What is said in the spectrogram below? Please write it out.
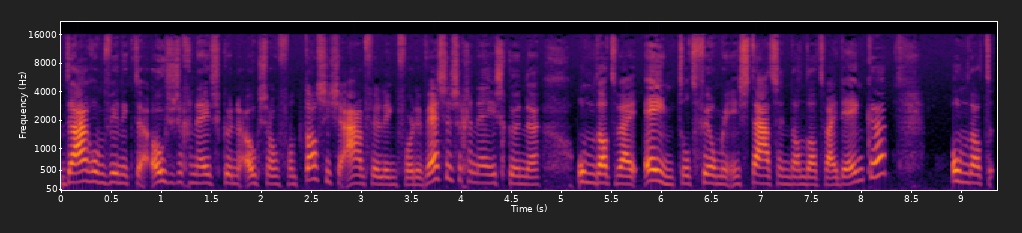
daarom vind ik de Oosterse geneeskunde ook zo'n fantastische aanvulling voor de Westerse geneeskunde. Omdat wij één tot veel meer in staat zijn dan dat wij denken omdat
